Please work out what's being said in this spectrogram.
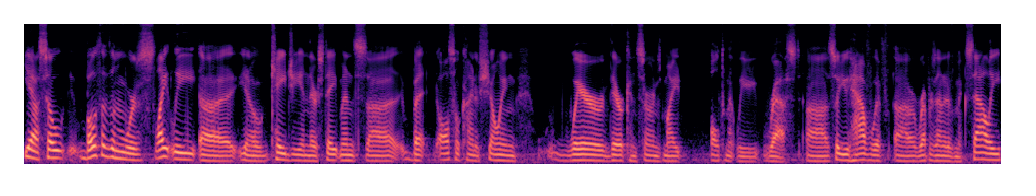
Yeah, so both of them were slightly, uh, you know, cagey in their statements, uh, but also kind of showing where their concerns might ultimately rest. Uh, so you have with uh, Representative McSally,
